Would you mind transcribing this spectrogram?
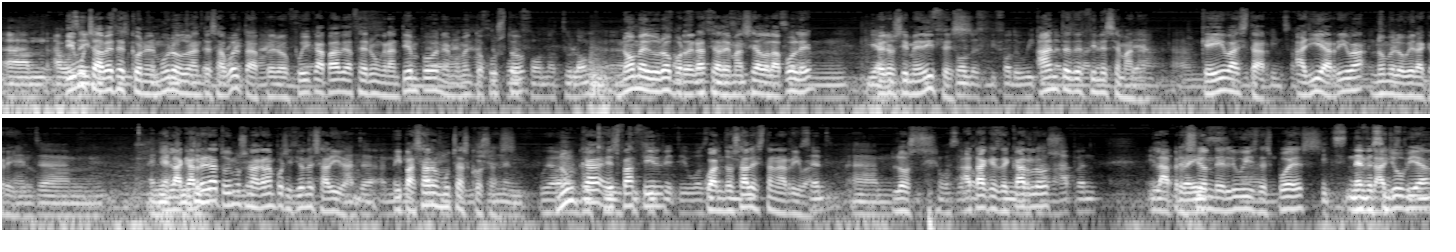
um, I was Di muchas veces con el muro durante esa vuelta, pero fui uh, capaz de hacer un gran tiempo en el momento justo. uh, No me duró por desgracia demasiado la pole, um, pero si me dices antes del fin de semana um, que iba a estar allí arriba, no me lo hubiera creído. En la carrera tuvimos una gran posición de salida y pasaron muchas cosas. Nunca es fácil cuando sales tan arriba. Um, Los ataques de Carlos, la presión de Lewis Um, después, la lluvia. uh.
